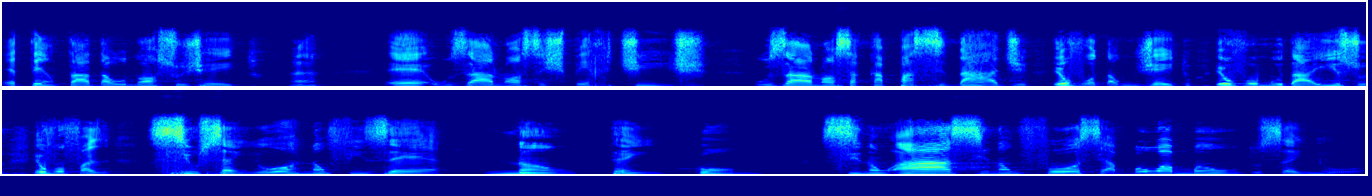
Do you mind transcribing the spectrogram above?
é tentar dar o nosso jeito, né? é, usar a nossa expertise, usar a nossa capacidade. Eu vou dar um jeito, eu vou mudar isso, eu vou fazer. Se o Senhor não fizer, não tem como. Se não, ah, se não fosse a boa mão do Senhor.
